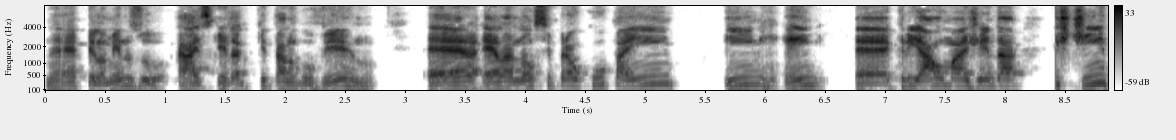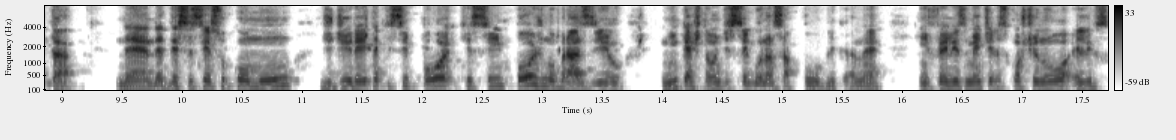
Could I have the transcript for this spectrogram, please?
né? Pelo menos a esquerda que está no governo, é, ela não se preocupa em, em, em é, criar uma agenda distinta né, desse senso comum de direita que se, que se impôs no Brasil em questão de segurança pública, né? Infelizmente, eles continuam, eles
